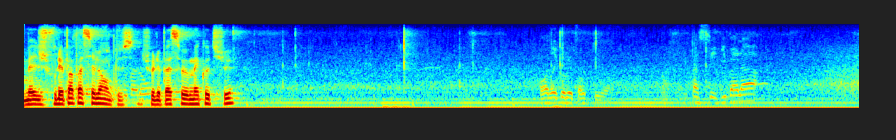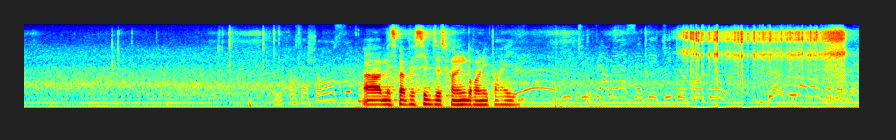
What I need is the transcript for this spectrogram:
mais je voulais pas passer là en plus. Je voulais passer au mec au-dessus. Ah, mais c'est pas possible de se prendre une branlée pareil. Le but qui permet à cette équipe de compter deux buts d'avance désormais.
